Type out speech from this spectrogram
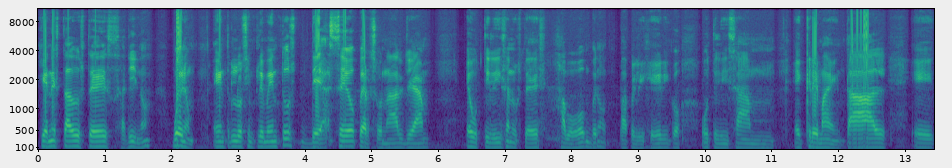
que han estado ustedes allí, ¿no? Bueno, entre los implementos de aseo personal ya utilizan ustedes jabón, bueno, papel higiénico, utilizan eh, crema dental, eh,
